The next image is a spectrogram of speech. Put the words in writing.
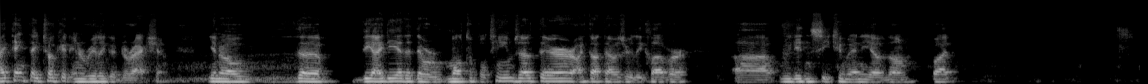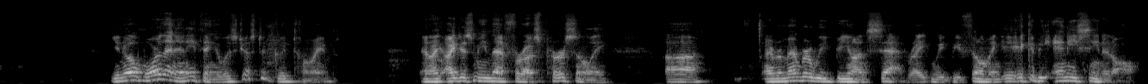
I think they took it in a really good direction. You know, the the idea that there were multiple teams out there, I thought that was really clever. Uh, we didn't see too many of them, but you know, more than anything, it was just a good time. And I, I just mean that for us personally. Uh, I remember we'd be on set, right? And we'd be filming. It, it could be any scene at all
